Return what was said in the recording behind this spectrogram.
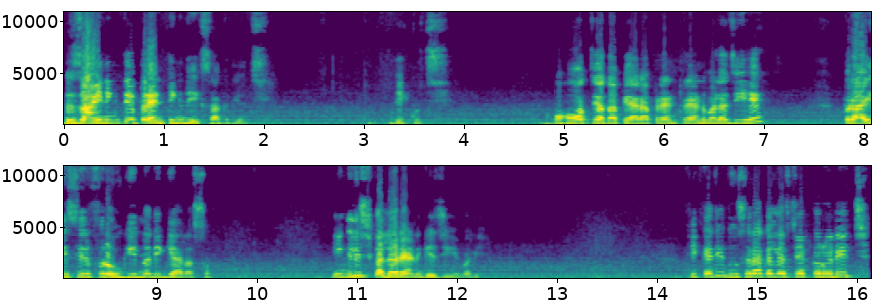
ਡਿਜ਼ਾਈਨਿੰਗ ਤੇ ਪ੍ਰਿੰਟਿੰਗ ਦੇਖ ਸਕਦੇ ਹੋ ਜੀ। ਦੇਖੋ ਜੀ, ਬਹੁਤ ਜ਼ਿਆਦਾ ਪਿਆਰਾ ਪ੍ਰਿੰਟ ਰਹਿਣ ਵਾਲਾ ਜੀ ਇਹ। ਪ੍ਰਾਈਸ ਸਿਰਫ ਰਹੂਗੀ ਇਹਨਾਂ ਦੀ 1100 ਇੰਗਲਿਸ਼ ਕਲਰ ਰਹਿਣਗੇ ਜੀ ਇਹ ਵਾਲੀ। ਠੀਕ ਹੈ ਜੀ, ਦੂਸਰਾ ਕਲਰ ਚੈੱਕ ਕਰੋ ਇਹਦੇ ਵਿੱਚ।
